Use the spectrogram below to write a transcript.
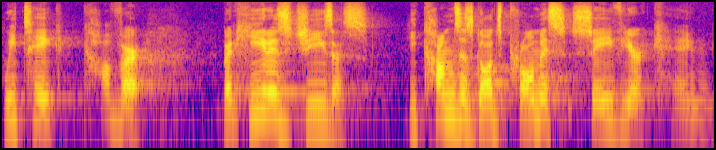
we take cover. But here is Jesus. He comes as God's promised Savior King.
